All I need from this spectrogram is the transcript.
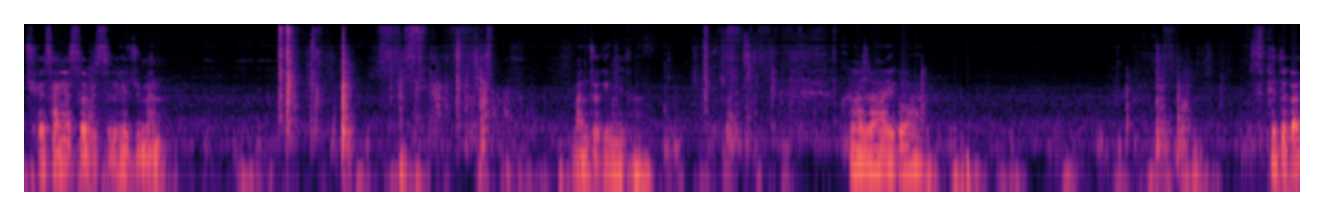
최상의 서비스를 해주면 만족입니다. 그나저나 이거 스피드가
